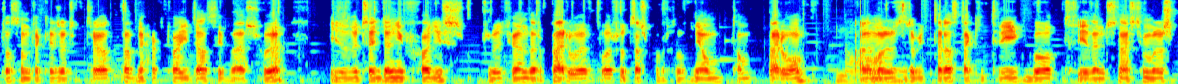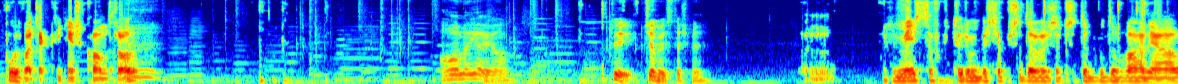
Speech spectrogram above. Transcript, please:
to są takie rzeczy, które od pewnych aktualizacji weszły i zazwyczaj do nich wchodzisz przy użyciu Ender Perły, bo rzucasz po prostu w nią tą perłą, No. ale możesz zrobić teraz taki trik, bo od 1.13 możesz pływać jak klikniesz Ctrl. Ale jaja. Ty, gdzie my jesteśmy? W miejscu, w którym by się przydały rzeczy do budowania.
